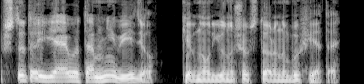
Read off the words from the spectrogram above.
«Что-то я его там не видел», — кивнул юноша в сторону буфета.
